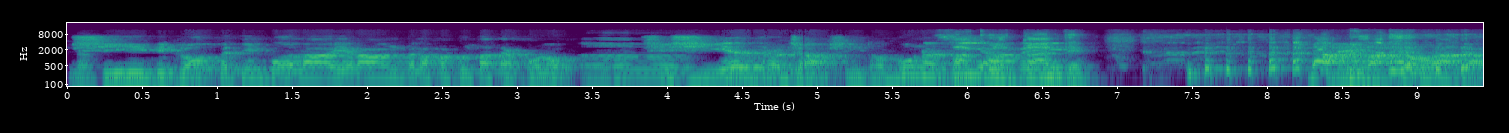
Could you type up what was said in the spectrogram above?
Da. Și Viclot pe timpul ăla era încă la facultate acolo ah. și și el trăgea și într-o bună zi facultate. a venit... Da, exact, la Oradea.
